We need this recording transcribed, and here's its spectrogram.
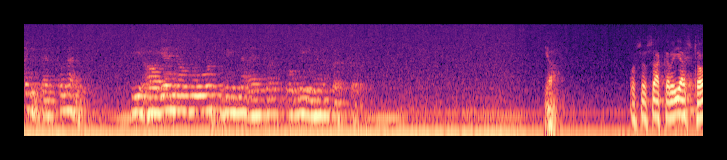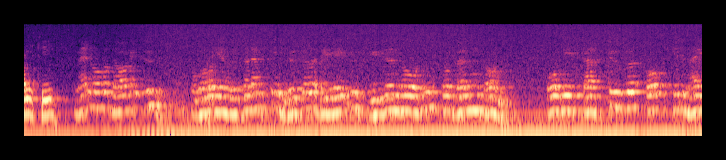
tenker etter meg. De har gjennomboret mine etter og mine føtter. Ja. Og så Sakarias 12, 10. Men over dagens hus og over Jerusalems innbyggere vil jeg utgyte nådens og bønnens ånd, og de skal skue opp til meg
